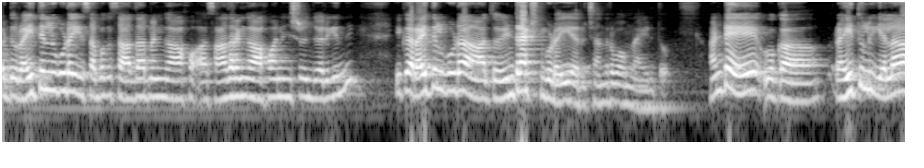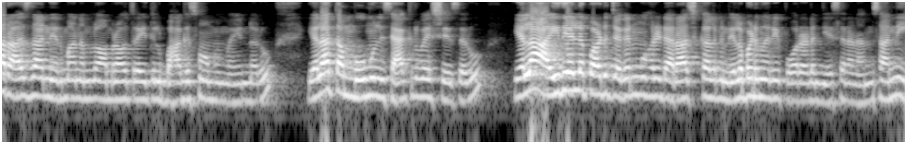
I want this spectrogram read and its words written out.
అటు రైతులను కూడా ఈ సభకు సాధారణంగా ఆహ్వా సాధారణంగా ఆహ్వానించడం జరిగింది. ఇక రైతులు కూడా అతను ఇంటరాక్షన్ కూడా అయ్యారు చంద్రబాబు నాయుడుతో. అంటే ఒక రైతులు ఎలా రాజధాని నిర్మాణంలో అమరావతి రైతులు భాగస్వామ్యం అయి ఉన్నారు ఎలా తమ భూముల్ని సాక్రిఫైస్ చేశారు ఎలా ఐదేళ్ళ పాటు జగన్మోహన్ రెడ్డి అరాచకాలకు నిలబడి మరీ పోరాటం చేశారనే అంశాన్ని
